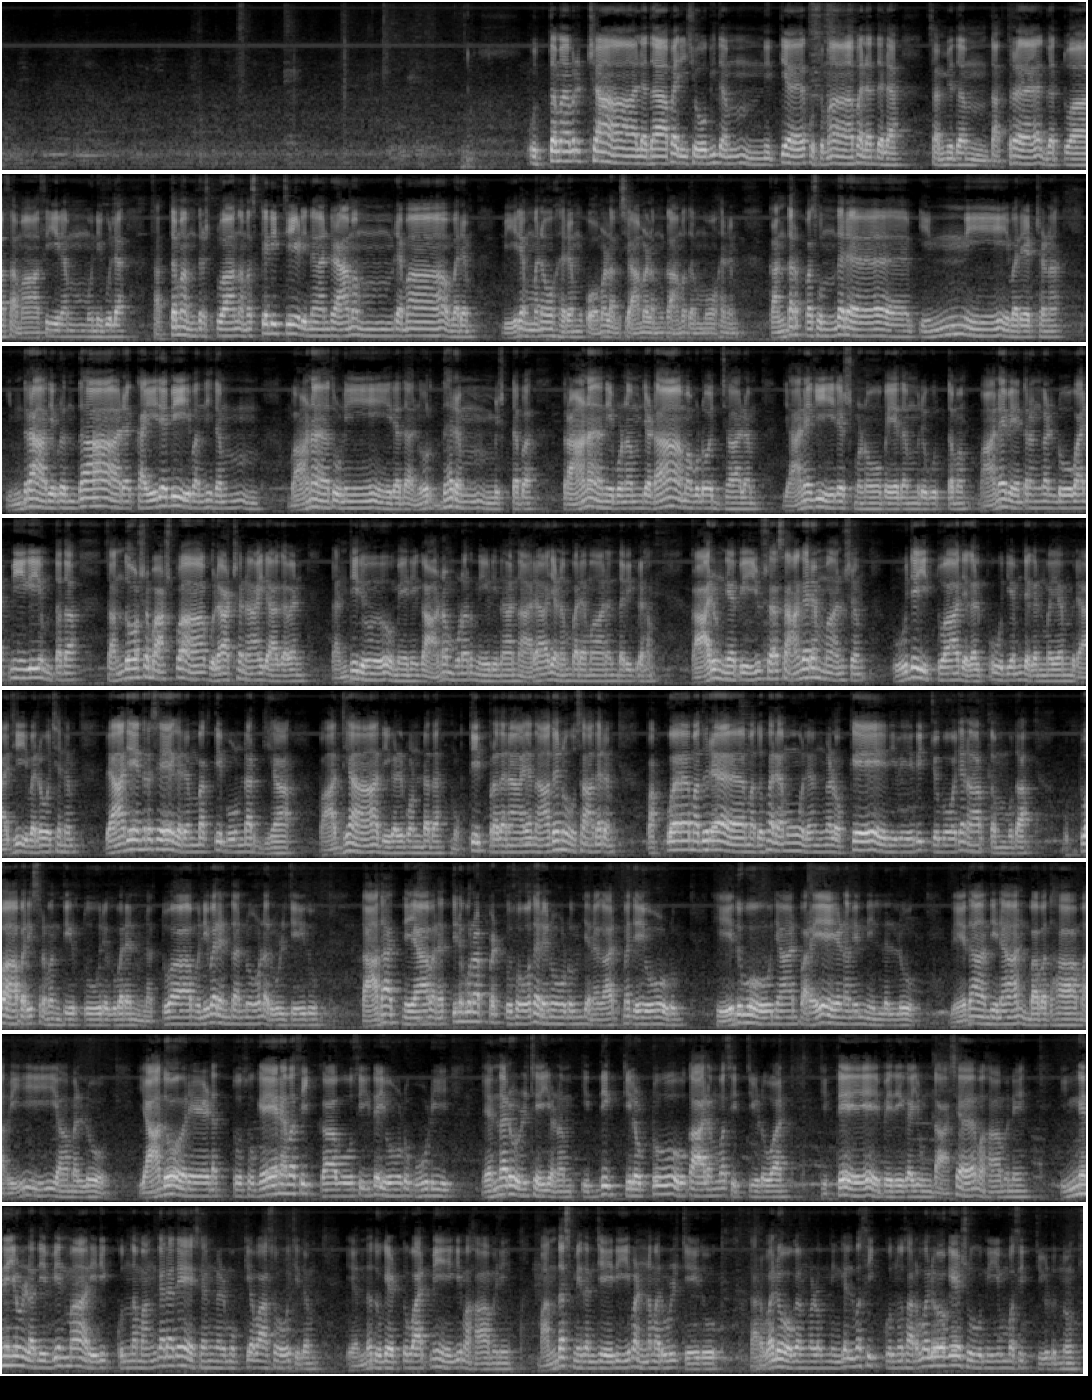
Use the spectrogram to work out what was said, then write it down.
ഉത്തമവൃക്ഷാലതാ പരിശോഭിതം നിത്യകുസുമാഫലദല സംയുതം തത്ര ഗത്വാ സമാസീനം മുനികുല. സത്തമം ദൃഷ്ട്വാ നമസ്കരിച്ചേടിനാൻ രാമം രമാവരം. വീരം മനോഹരം കോമളം ശ്യാമളം കാമതം മോഹനം. കന്ദർപ്പസുന്ദര ഇന്നീവരേക്ഷണ. ഇന്ദ്രാതിവൃന്ദാര കൈരബി വന്നിതം ബാണതുണീരതനുർധരം വിഷ്ടപ ത്രാണനിപുണം ജടാമകുടോജ്ജാലം ജാനകീ ലക്ഷ്മണോപേതം രഘുത്തമം. മാനവേന്ദ്രം കണ്ടു വാൽമീകിയും തഥാ സന്തോഷബാഷ്പാകുലാക്ഷനായി രാഘവൻ. തന്തിരുമേനി ഗാഠം പുണർനീടിനാൻ നാരായണം പരമാനന്ദ വിഗ്രഹം കാരുണ്യ പീയുഷ സാഗരം മാനുഷം. പൂജയിത്വാ ജഗൽപൂജ്യം ജഗന്മയം രാജീവലോചനം. രാജേന്ദ്രശേഖരം ഭക്തി പൂണ്ടർഘ്യ പാധ്യാദികൾ കൊണ്ടത് മുക്തിപ്രദനായ നാഥനു സാദരം. പക്വമധുര മധുഫലമൂലങ്ങളൊക്കെ നിവേദിച്ചു ഭോജനാർത്ഥം മുത. മുക്വാ പരിശ്രമം തീർത്തു രഘുവരൻ. നത്വാ മുനിവരൻ തന്നോട് അരുൾ ചെയ്തു. താതാജ്ഞയാ വനത്തിനു പുറപ്പെട്ടു സോദരനോടും ജനകാത്മജയോടും. ഹേതുവോ ഞാൻ പറയണമെന്നില്ലല്ലോ. വേദാന്തിനാൻ ഭവതാമറിയാമല്ലോ. യാതോരേടത്തു സുഖേന വസിക്കാവൂ സീതയോടുകൂടി. എന്നരുൾ ചെയ്യണം. ഇദ്ദിക്കിലൊട്ടു കാലം വസിച്ചിടുവാൻ ചിത്തേ പെരുകയുണ്ടാശ മഹാമുനെ. ഇങ്ങനെയുള്ള ദിവ്യന്മാരിരിക്കുന്ന മംഗലദേശങ്ങൾ മുഖ്യവാസോചിതം എന്നതു കേട്ടു വാൽമീകി മഹാമുനി. മന്ദസ്മിതം ചെയ്തി വണ്ണമരുൾ ചെയ്തു. സർവലോകങ്ങളും നിങ്കൽ വസിക്കുന്നു. സർവലോകേഷു നീയും വസിച്ചിടുന്നു.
